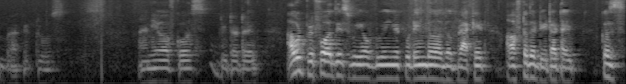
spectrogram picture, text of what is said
bracket close and here of course data type. I would prefer this way of doing it putting the the bracket after the data type because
